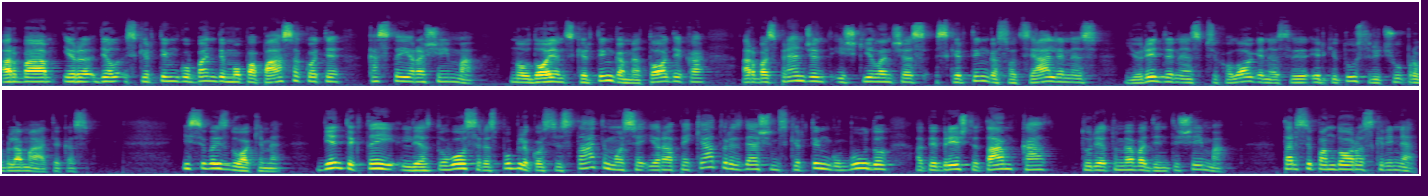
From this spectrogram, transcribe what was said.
arba ir dėl skirtingų bandymų papasakoti, kas tai yra šeima, naudojant skirtingą metodiką arba sprendžiant iškylančias skirtingas socialinės, juridinės, psichologinės ir kitų sričių problematikas. Įsivaizduokime, Vien tik tai Lietuvos Respublikos įstatymuose yra apie 40 skirtingų būdų apibriežti tam, ką turėtume vadinti šeima. Tarsi Pandoros skrinė,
